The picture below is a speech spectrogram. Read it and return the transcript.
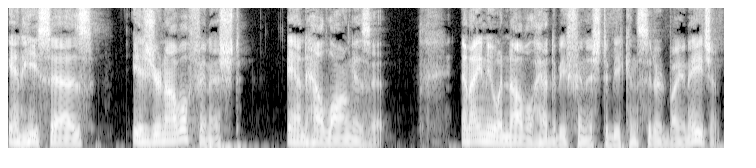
and he says, is your novel finished? And how long is it? And I knew a novel had to be finished to be considered by an agent.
